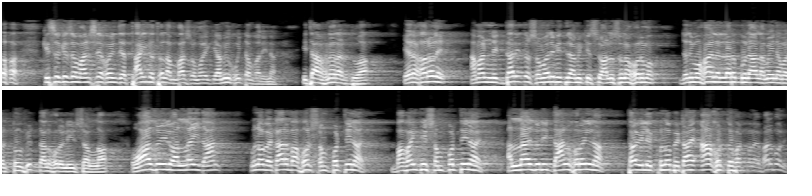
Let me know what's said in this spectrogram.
কিছু কিছু মানুষে কইন যে তাই নত লম্বা সময় কি আমিও কইতাম পারি না? এটা আপনার আর দোয়া। এর কারণে আমার নির্ধারিত সময়ের ভিতরে আমি কিছু আলোচনা করব। যদি মহান আল্লাহ রব্বুল আলমিন আমার তৌফিক দান করেন ইনশাল্লাহ ওয়াজ হইল আল্লাহ দান। কোনো বেটার বাফর সম্পত্তি নাই, বাবাইতির সম্পত্তি নাই। আল্লাহ যদি দান করেন না, তাহলে কোনো বেটায় আ করতে পারতো না পারব নি।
